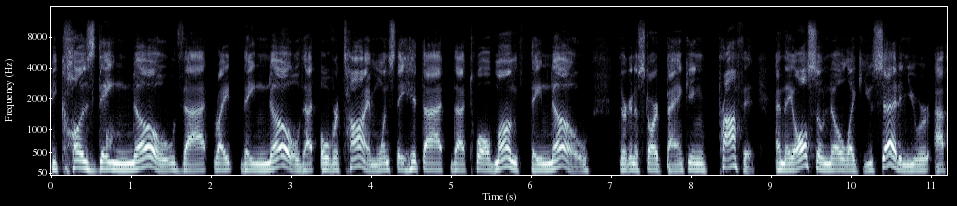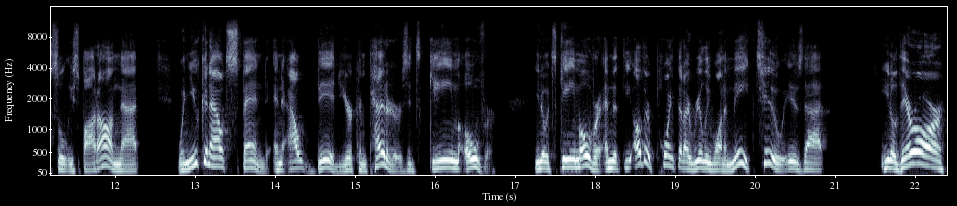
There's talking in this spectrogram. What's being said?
because they know that right they know that over time once they hit that that 12 month they know they're going to start banking profit. And they also know like you said and you were absolutely spot on that when you can outspend and outbid your competitors it's game over. You know it's game over. And that the other point that i really want to make too is that you know there are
